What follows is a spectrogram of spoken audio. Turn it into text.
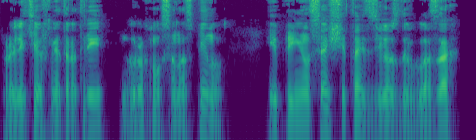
Пролетев метра три, грохнулся на спину и принялся считать звезды в глазах,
